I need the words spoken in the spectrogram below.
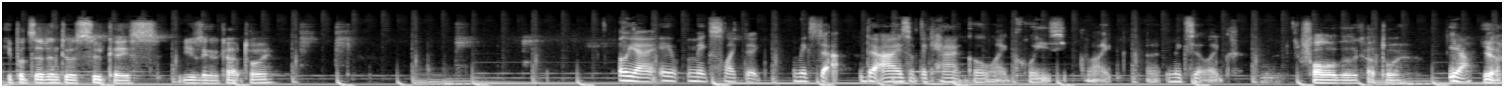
he puts it into a suitcase using a cat toy. oh yeah, it makes like the makes the the eyes of the cat go like crazy, like uh, makes it like Follow the cat toy. yeah. Yeah.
